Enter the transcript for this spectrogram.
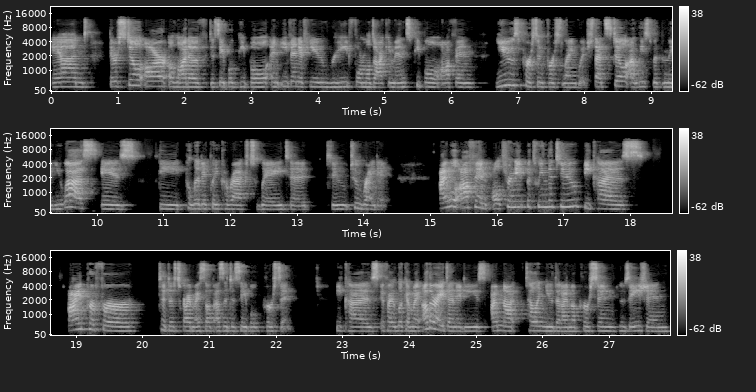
And there still are a lot of disabled people, and even if you read formal documents, people often use person first language. That still, at least within the US, is the politically correct way to, to, to write it. I will often alternate between the two because I prefer to describe myself as a disabled person because if I look at my other identities, I'm not telling you that I'm a person who's Asian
